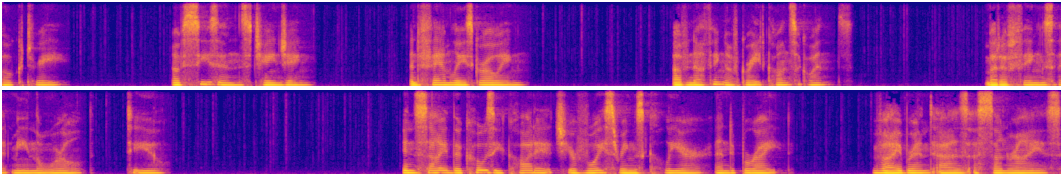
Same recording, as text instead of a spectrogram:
oak tree, of seasons changing and families growing, of nothing of great consequence, but of things that mean the world to you. Inside the cozy cottage, your voice rings clear and bright, vibrant as a sunrise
